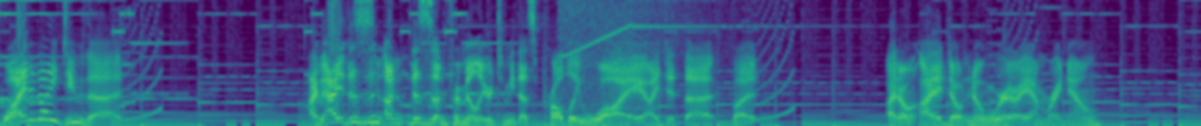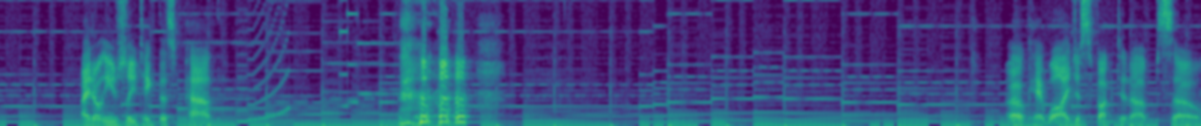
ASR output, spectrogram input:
Why did I do that? I mean, I, this isn't this is unfamiliar to me. That's probably why I did that, but I don't I don't know where I am right now. I don't usually take this path. okay, well I just fucked it up, so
